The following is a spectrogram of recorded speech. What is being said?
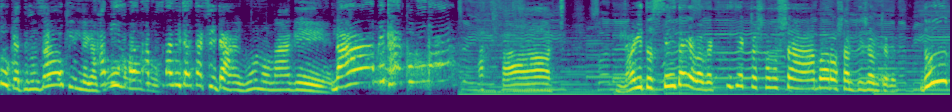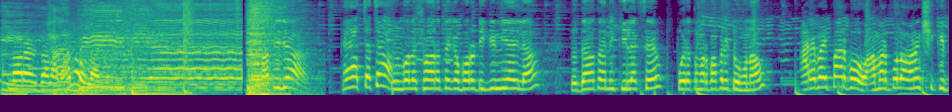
তো কে? তুমি যাও কি লেগে আমি যাইতাছি না আমি থাকুন না। আহ, নাকি তো গেল কি যে একটা সমস্যা আবার অশান্তি সংসারে দুধ মরার জ্বালা ভালো লাগে। ভাতিজা হ্যাঁ চাচা। তুমি বলে শহর থেকে বড় ডিগ্রি নিয়ে আইলা তো দেখো তো আমি কি লাগছে পরে তোমার বাপের একটু শোনাও। আরে ভাই পারব আমার পোলা অনেক শিক্ষিত।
